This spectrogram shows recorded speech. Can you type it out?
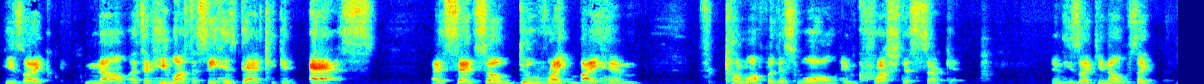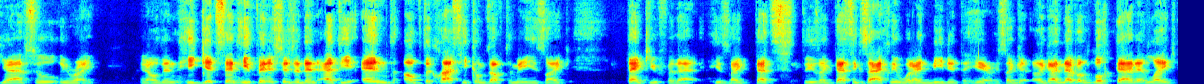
He's like, no. I said, he wants to see his dad kicking ass. I said, so do right by him. Come off of this wall and crush this circuit. And he's like, you know, he's like, yeah, absolutely right. You know, then he gets in, he finishes, and then at the end of the class, he comes up to me. He's like, "Thank you for that." He's like, "That's," he's like, "That's exactly what I needed to hear." He's like, "Like I never looked at it like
